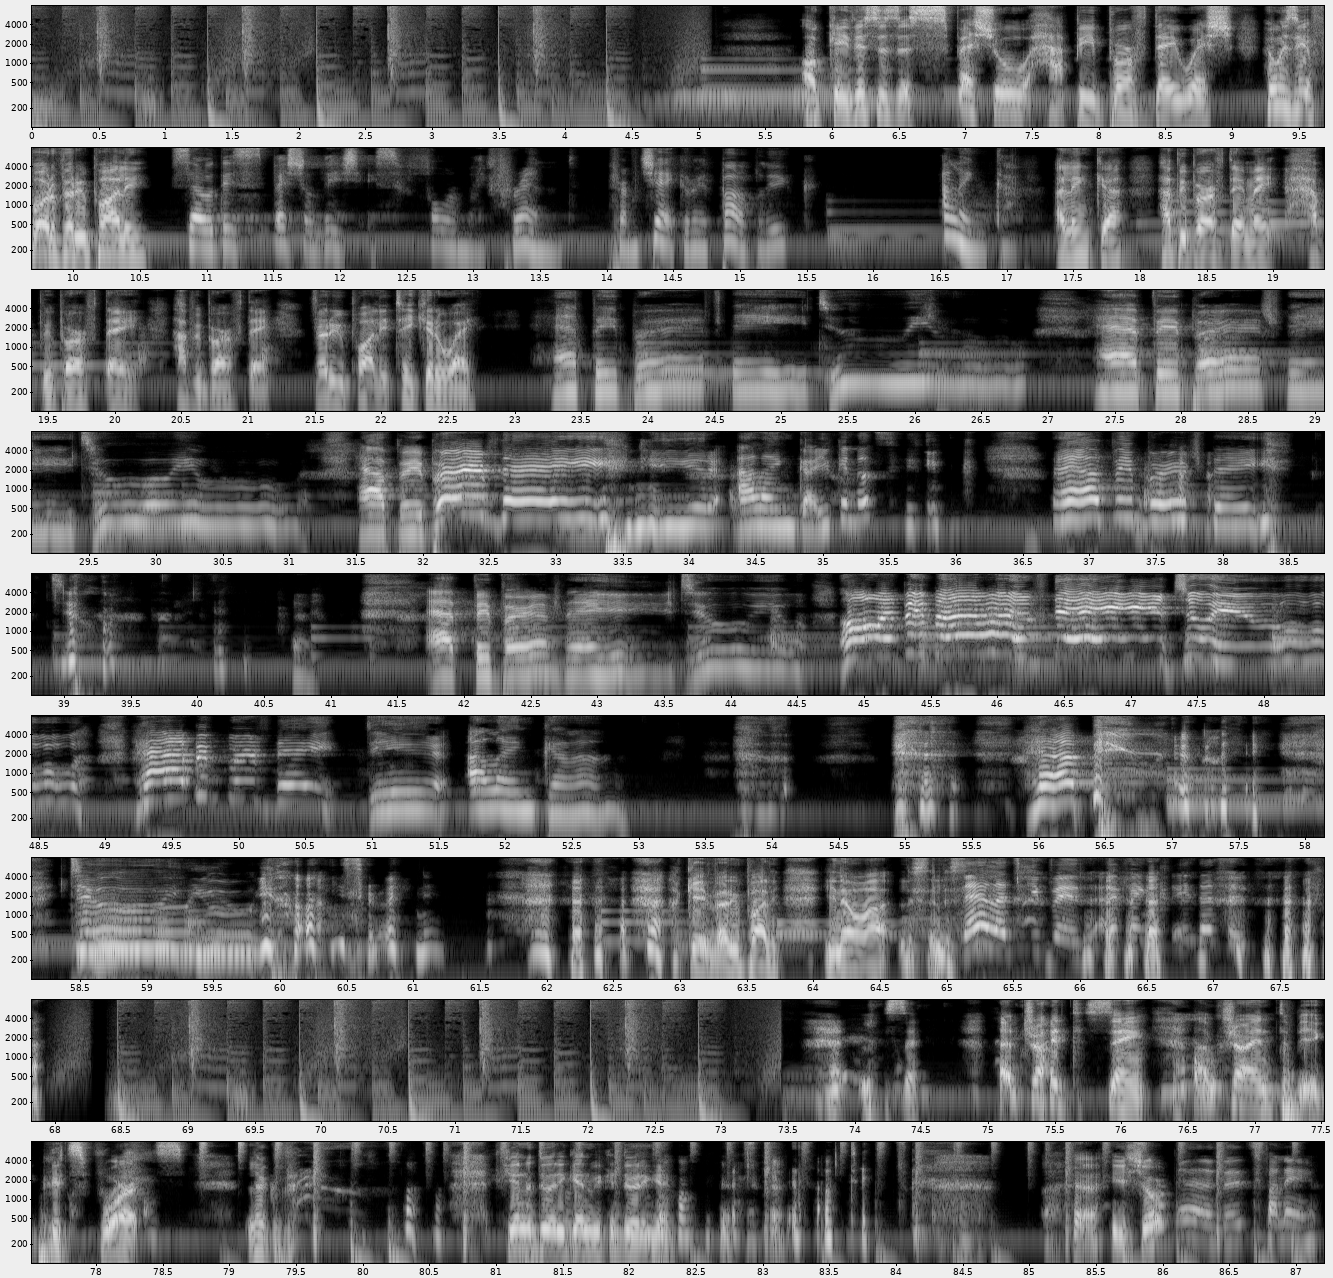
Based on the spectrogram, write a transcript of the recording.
Okay, this is a special happy birthday wish. Who is it for, Very Polly? So this special wish is for my friend from Czech Republic, Alenka. Alenka, happy birthday, mate. Happy birthday. Happy birthday. Very Polly, take it away. Happy birthday to you. Happy birthday to you. Happy birthday, dear Alenka. You cannot sing. Happy birthday to Happy birthday to you. Oh, happy birthday to you. Happy birthday, dear Alenka. happy birthday to you. Yeah, it's raining. okay, Very Polly. You know what? Listen, listen. No, let's keep it. I think that's it. Listen. I tried to sing. I'm trying to be a good sports. Look, if you want to do it again, we can do it again. let's keep it how it is. you sure? Yeah, that's funny.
